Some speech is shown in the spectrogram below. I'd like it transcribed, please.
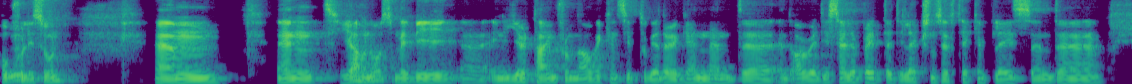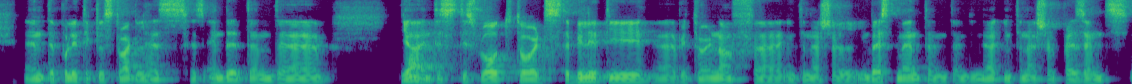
hopefully soon. Um, and yeah, who knows? Maybe uh, in a year time from now we can sit together again and uh, and already celebrate that elections have taken place and uh, and the political struggle has has ended and uh, yeah, and this this road towards stability, uh, return of uh, international investment and and in- international presence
